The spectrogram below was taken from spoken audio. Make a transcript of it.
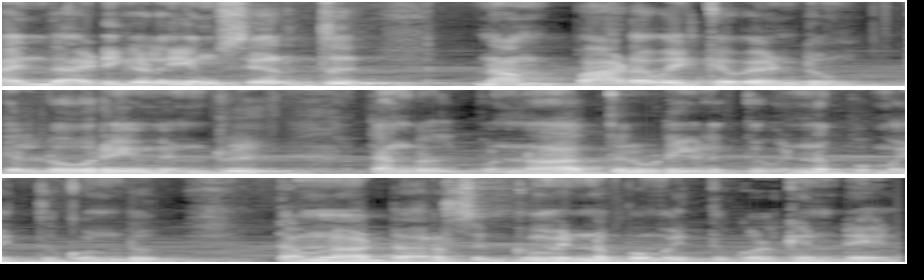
ஐந்து அடிகளையும் சேர்த்து நாம் பாட வைக்க வேண்டும். எல்லோரையும் என்று தங்கள் பொன்னார் திருவடிகளுக்கு விண்ணப்பம் வைத்து கொண்டு தமிழ்நாட்டு அரசுக்கும் விண்ணப்பம் வைத்துக் கொள்கின்றேன்.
